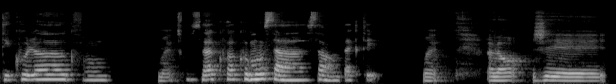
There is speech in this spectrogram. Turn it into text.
tes colocs, ouais. tout ça, quoi. Comment ça, ça a impacté? Ouais. Alors, j'ai,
